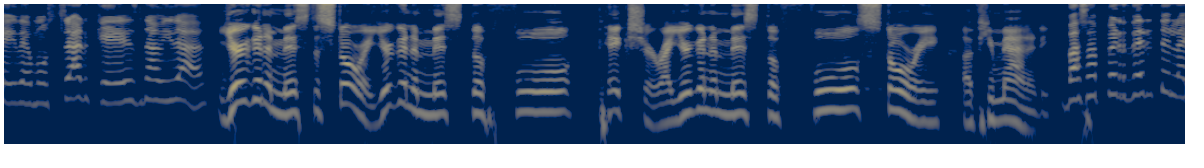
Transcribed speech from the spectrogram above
eh, demostrar que es Navidad, you're going to miss the story. You're going to miss the full picture, right? You're going to miss the full story of humanity. vas a perderte la,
